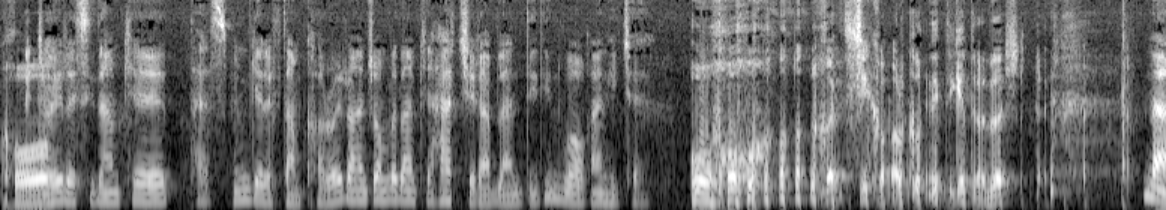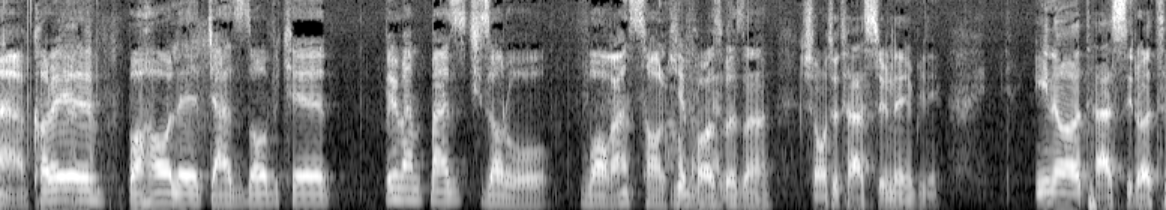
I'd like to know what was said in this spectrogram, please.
خب. به جایی رسیدم که تصمیم گرفتم کارهایی رو انجام بدم که هرچی قبلا دیدین واقعا هیچه. اوه خواهی چی کار کنی دیگه داداش؟ نه کار باحال جذابی که ببین من بعضی چیزا رو واقعا سالها یه فاز بزن. شما تو تاثیر نمی‌بینین اینا تاثیرات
